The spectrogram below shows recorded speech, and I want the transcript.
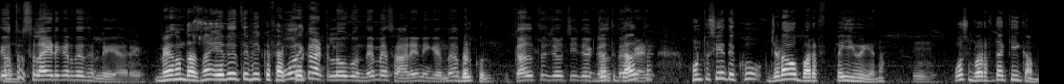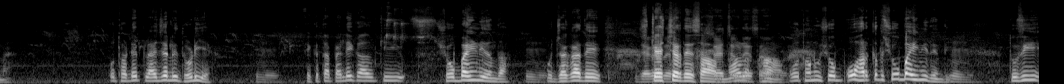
ਤੇ ਉੱਥੋਂ ਸਲਾਈਡ ਕਰਦੇ ਥੱਲੇ ਆ ਰਹੇ। ਮੈਂ ਤੁਹਾਨੂੰ ਦੱਸਦਾ ਇਹਦੇ ਤੇ ਵੀ ਇੱਕ ਫੈਕਟਰ ਬਹੁਤ ਘੱਟ ਲੋਕ ਹੁੰਦੇ ਮੈਂ ਸਾਰੇ ਨਹੀਂ ਕਹਿੰਦਾ ਬਿਲਕੁਲ। ਗਲਤ ਜੋ ਚੀਜ਼ ਗਲਤ ਗਲਤ। ਹੁਣ ਤੁਸੀਂ ਇਹ ਦੇਖੋ ਜਿਹੜਾ ਉਹ ਬਰਫ਼ ਪਈ ਹੋਈ ਹੈ ਨਾ ਉਸ ਬਰਫ਼ ਦਾ ਕੀ ਕੰਮ ਹੈ? ਉਹ ਤੁਹਾਡੇ ਪਲੇਜਰ ਲਈ ਥੋੜੀ ਹੈ। ਇੱਕ ਤਾਂ ਪਹਿਲੀ ਗੱਲ ਕਿ ਸ਼ੋਭਾ ਹੀ ਨਹੀਂ ਦਿੰਦਾ। ਉਹ ਜਗ੍ਹਾ ਦੇ ਸਟ੍ਰੈਚਰ ਦੇ ਹਿਸਾਬ ਨਾਲ ਹਾਂ ਉਹ ਤੁਹਾਨੂੰ ਸ਼ੋਭ ਉਹ ਹਰਕਤ ਸ਼ੋਭਾ ਹੀ ਨਹੀਂ ਦਿੰਦੀ। ਤੁਸੀਂ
